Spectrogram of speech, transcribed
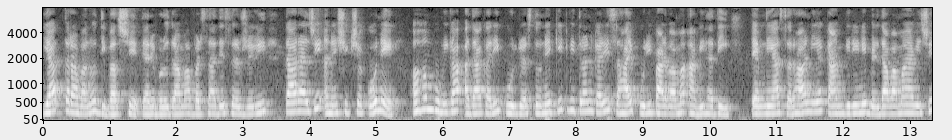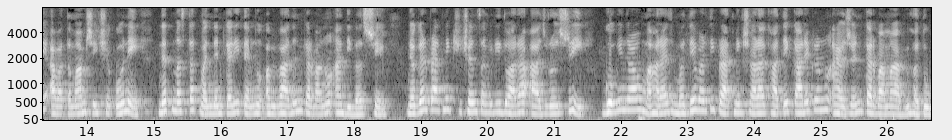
યાદ કરાવવાનો દિવસ છે. ત્યારે વડોદરામાં વરસાદે સર્જેલી તારાજી અને શિક્ષકોને અહમ ભૂમિકા અદા કરી પૂરગ્રસ્તોને કીટ વિતરણ કરી સહાય પૂરી પાડવામાં આવી હતી. તેમની આ સરાહનીય કામગીરીને બિરદાવવામાં આવી છે. આવા તમામ શિક્ષકોને નતમસ્તક વંદન કરી તેમનું અભિવાદન કરવાનો આ દિવસ છે. નગર પ્રાથમિક શિક્ષણ સમિતિ દ્વારા આજરોજ શ્રી ગોવિંદરાવ મહારાજ મધ્યવર્તી પ્રાથમિક શાળા ખાતે કાર્યક્રમનું આયોજન કરવામાં આવ્યું હતું.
